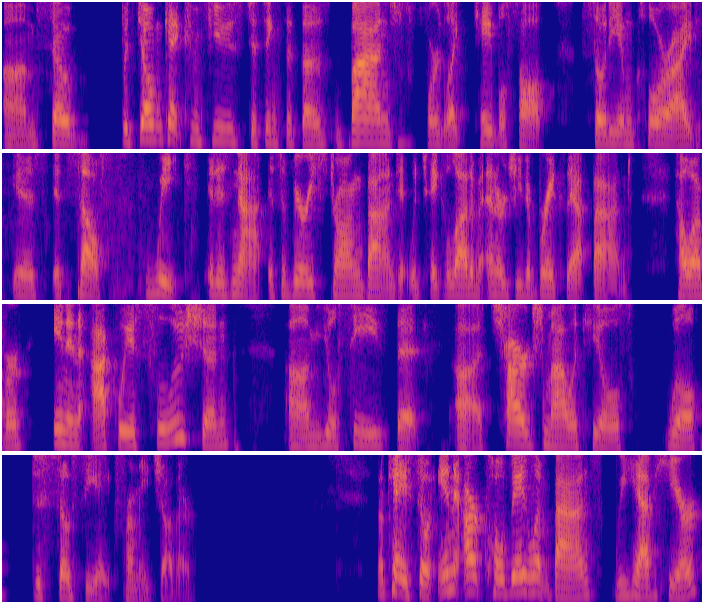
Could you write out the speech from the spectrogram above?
Um, so, but don't get confused to think that those bonds for like table salt sodium chloride is itself weak. It is not. It's a very strong bond. It would take a lot of energy to break that bond. However, in an aqueous solution, um, you'll see that uh, charged molecules will dissociate from each other. Okay, so in our covalent bonds, we have here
